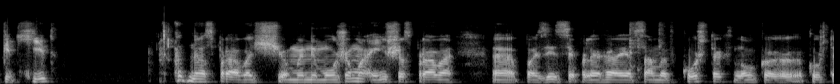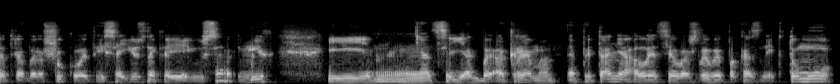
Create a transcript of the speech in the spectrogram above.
підхід. Одна справа, що ми не можемо, а інша справа е, позиція полягає саме в коштах. Ну кошти треба розшукувати і союзника, і у самих, і це якби окреме питання, але це важливий показник. Тому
